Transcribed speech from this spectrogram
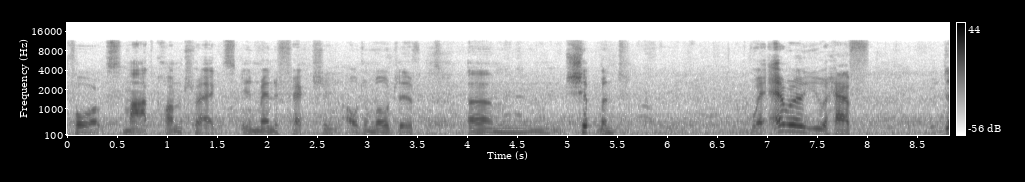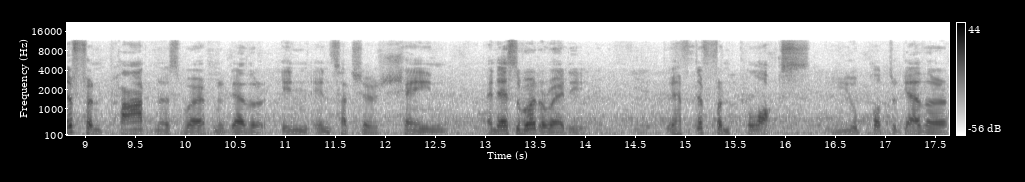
for smart contracts in manufacturing, automotive, um, shipment, wherever you have different partners working together in, in such a chain, and there's the word already, you have different blocks you put together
